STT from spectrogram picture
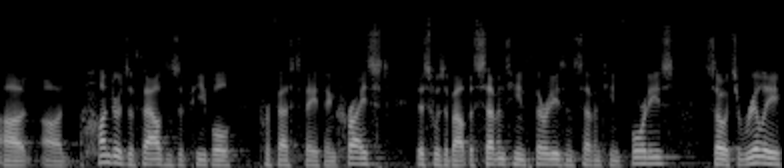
Uh, uh, hundreds of thousands of people professed faith in Christ. This was about the 1730s and 1740s. So it's really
